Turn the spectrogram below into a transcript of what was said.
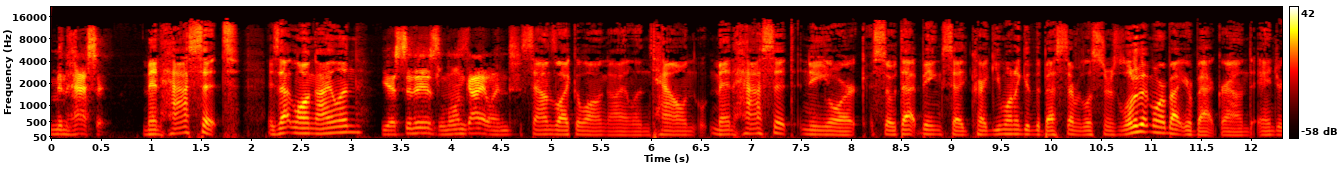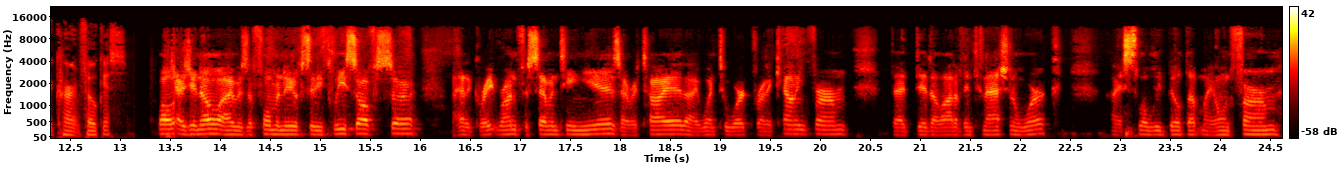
Manhasset. Manhasset. Is that Long Island? Yes, it is. Long Island. Sounds like a Long Island town. Manhasset, New York. So, with that being said, Craig, you want to give the best ever listeners a little bit more about your background and your current focus? Well, as you know, I was a former New York City police officer. I had a great run for 17 years. I retired. I went to work for an accounting firm that did a lot of international work. I slowly built up my own firm,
